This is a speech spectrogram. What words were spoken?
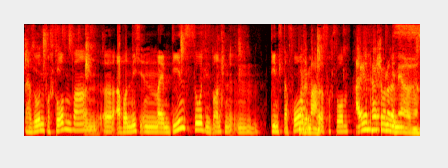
Personen verstorben waren, äh, aber nicht in meinem Dienst so, die waren schon im Dienst davor äh, verstorben. Eine Person oder mehrere?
